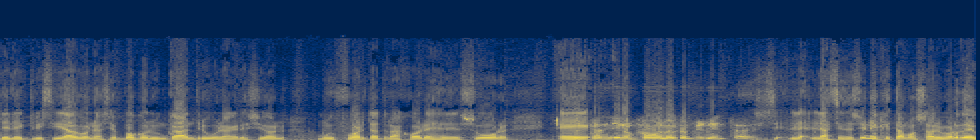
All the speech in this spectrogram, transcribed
electricidad. Bueno, hace poco en un country hubo una agresión muy fuerte a trabajadores de Sur. Eh, prendieron fuego la camioneta. ¿eh? La, sensación es que estamos al borde,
